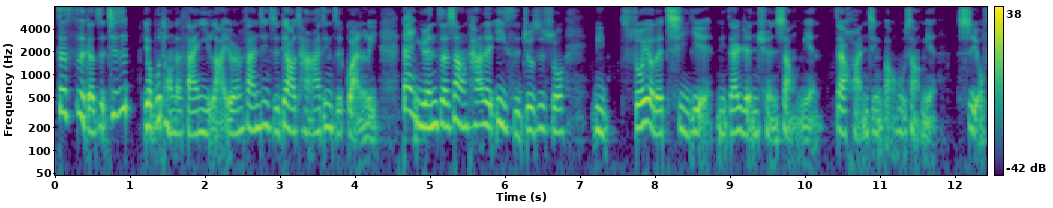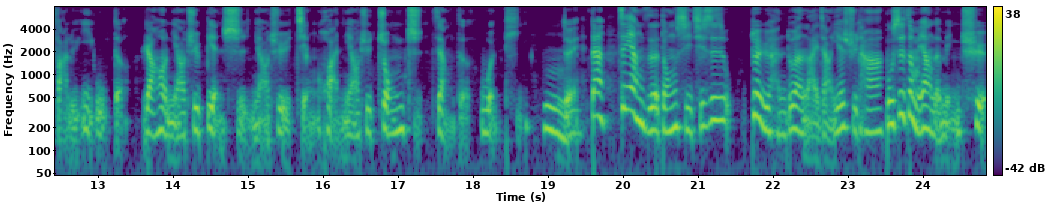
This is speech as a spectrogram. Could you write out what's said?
这四个字其实有不同的翻译啦，有人翻尽职调查、尽职管理，但原则上它的意思就是说，你所有的企业，你在人权上面，在环境保护上面。是有法律义务的，然后你要去辨识，你要去减缓，你要去终止这样的问题，嗯，对。但这样子的东西，其实对于很多人来讲，也许他不是这么样的明确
